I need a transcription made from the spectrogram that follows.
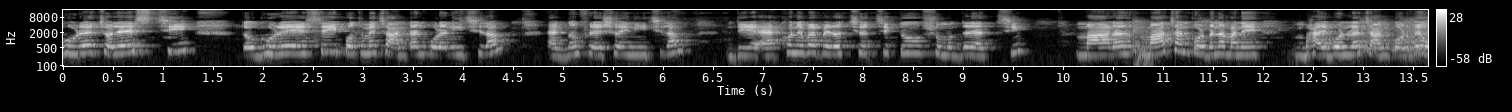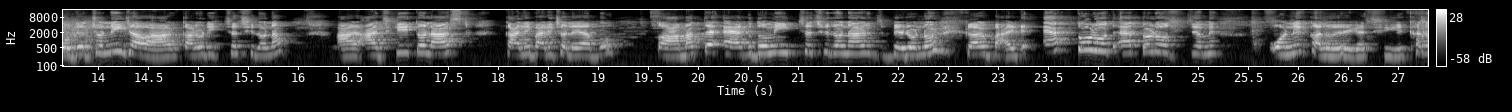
ঘুরে চলে এসেছি। তো ঘুরে এসেই প্রথমে চান টান করে নিয়েছিলাম, একদম ফ্রেশ হয়ে নিয়েছিলাম। দিয়ে এখন এবার বেরোচ্ছি হচ্ছে একটু সমুদ্রে যাচ্ছি। মারা, মা চান করবে না মানে ভাই বোনরা চান করবে, ওদের জন্যই যাওয়া, আর কারোর ইচ্ছা ছিল না। আর আজকেই তো লাস্ট কালী বাড়ি চলে যাব। তো আমার তো একদমই ইচ্ছা ছিল না আর বেরোনোর, কারণ বাইরে এত রোদ এত রোদ যে আমি অনেক কালো হয়ে গেছি। এখানে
